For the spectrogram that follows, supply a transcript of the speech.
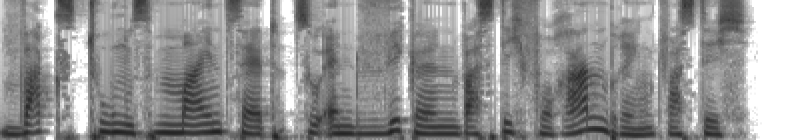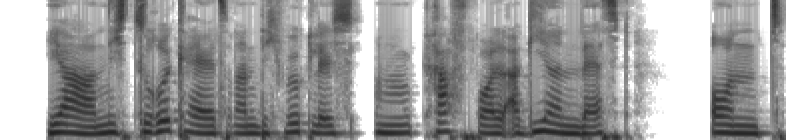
Wachstums-Mindset zu entwickeln, was dich voranbringt, was dich ja nicht zurückhält, sondern dich wirklich um, ähm, kraftvoll agieren lässt und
